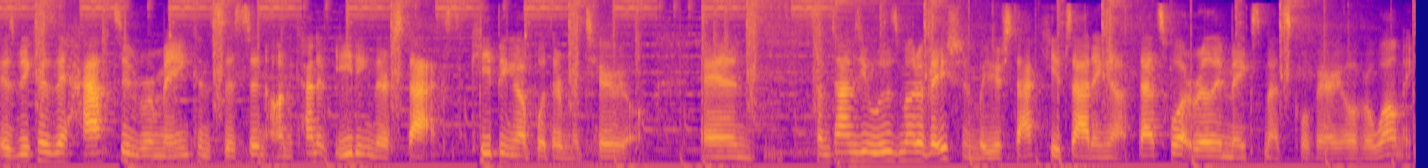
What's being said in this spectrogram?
is because they have to remain consistent on kind of eating their stacks, keeping up with their material. And Sometimes you lose motivation, but your stack keeps adding up. That's what really makes med school very overwhelming.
